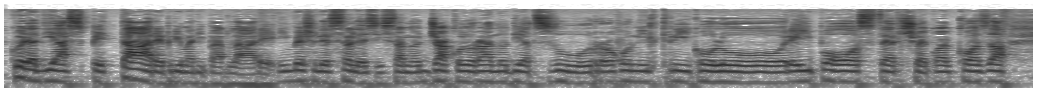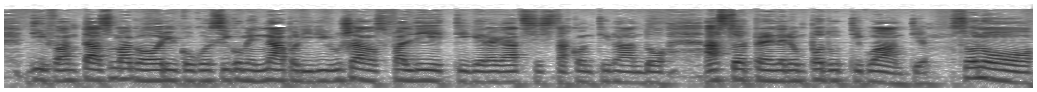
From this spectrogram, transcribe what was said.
quella di aspettare prima di parlare. Invece le strade si stanno già colorando di azzurro con il tricolore, i poster, cioè qualcosa di fantasmagorico, così come Napoli di Luciano Spalletti che ragazzi sta continuando a sorprendere un po' tutti quanti. Sono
